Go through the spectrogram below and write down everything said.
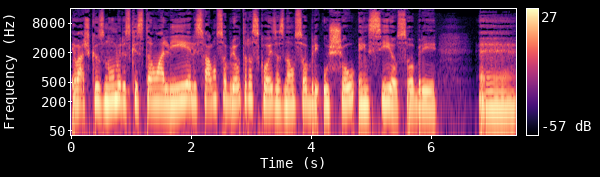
eu acho que os números que estão ali, eles falam sobre outras coisas, não sobre o show em si, ou sobre é,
